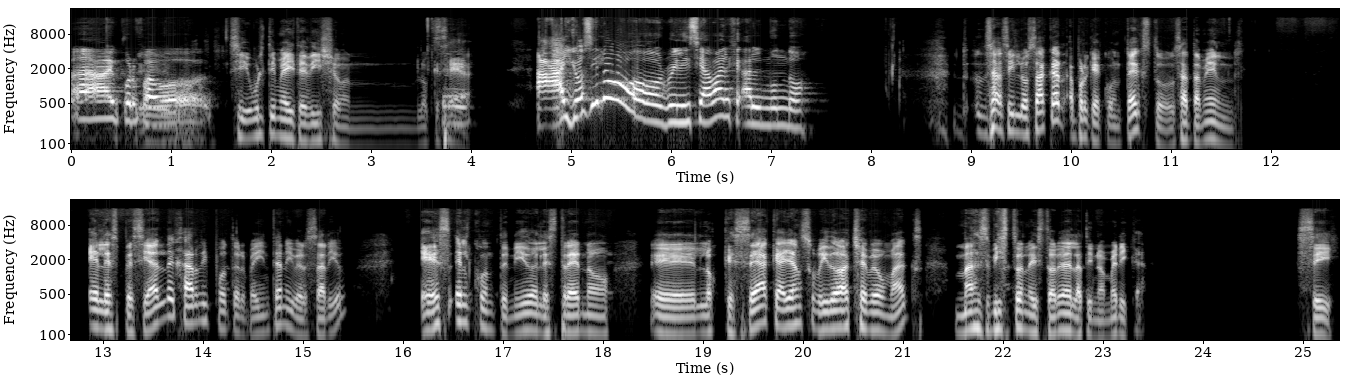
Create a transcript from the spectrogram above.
Ay, por Eh, favor. sí, Ultimate Edition, lo que Sí. sea. Ah, yo sí lo releaseaba al, al mundo. O sea, si lo sacan, porque contexto, o sea, también el especial de Harry Potter 20 aniversario es el contenido, el estreno, eh, lo que sea que hayan subido a HBO Max, más visto en la historia de Latinoamérica. Sí.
